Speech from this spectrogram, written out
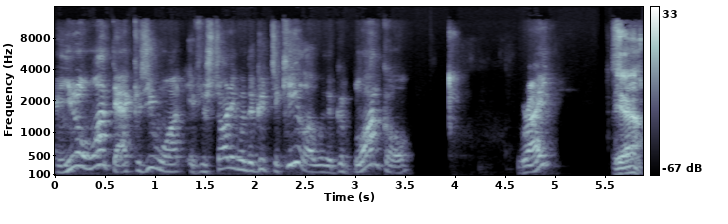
And you don't want that because you want, if you're starting with a good tequila, with a good Blanco, right? Yeah.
